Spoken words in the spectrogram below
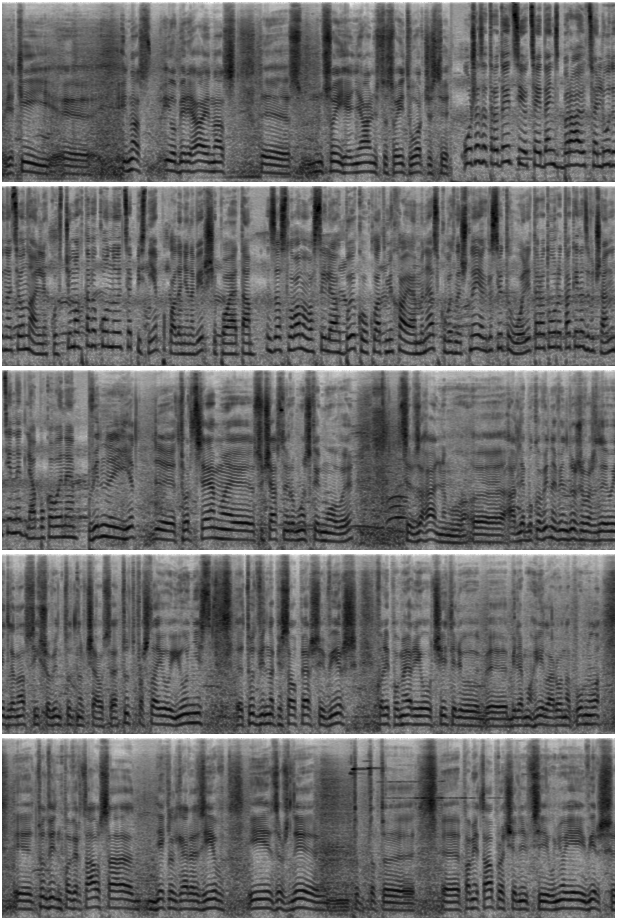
який е, і нас і оберігає нас е, ну, своєю геніальністю, своєю творчістю. Уже за традицією цей день збираються люди в національних костюмах та виконуються пісні, покладені на вірші поета. За словами Василя Бико, уклад Міхая Еменеску визначний як для світової літератури, так і надзвичайно цінний для Буковини. Він є е, творцем е, сучасної румунської мови. Це в загальному. Е, А для Буковини він дуже важливий для нас всіх, що він тут навчався. Тут пройшла його юність. е, Тут він написав перший вірш, коли помер його вчитель е, біля могили Арона Пумнула. Е, Тут він повертався декілька разів і завжди, тобто, пам'ятав про Чернівці. У нього є і вірш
